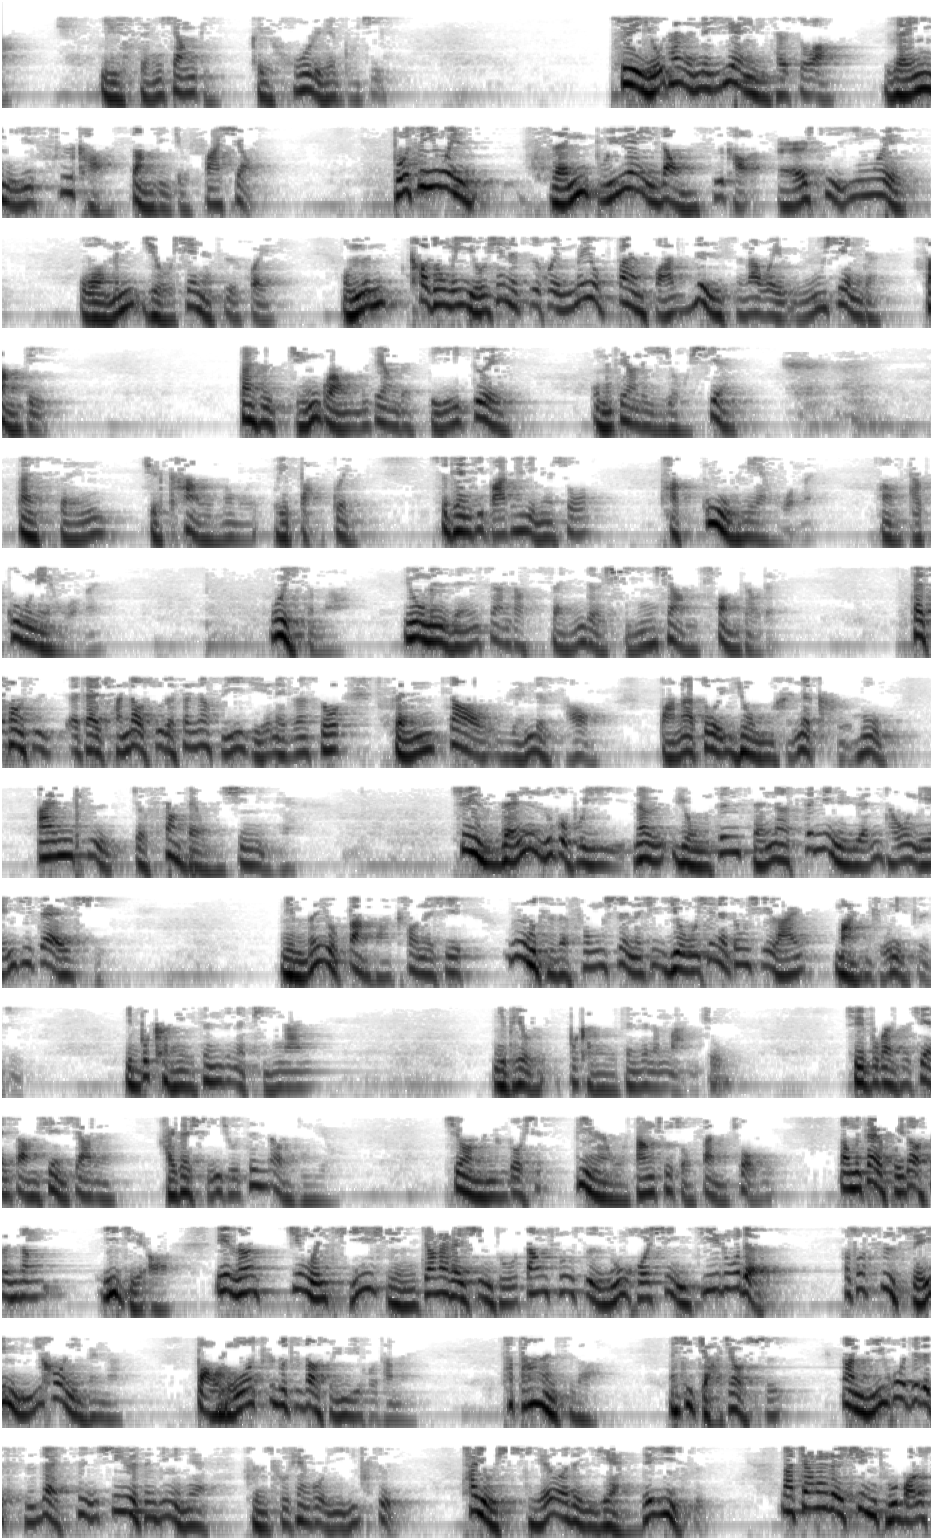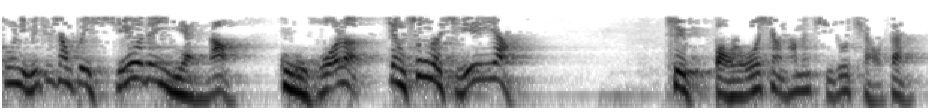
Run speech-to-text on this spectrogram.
与神相比，可以忽略不计。所以犹太人的谚语才说啊，人一思考，上帝就发笑。不是因为神不愿意让我们思考，而是因为我们有限的智慧，我们靠着我们有限的智慧，没有办法认识那位无限的上帝。但是尽管我们这样的敌对，我们这样的有限，但神却看我们为为宝贵。诗篇第八篇里面说，他顾念我们，啊，他顾念我们。为什么？因为我们人是按照神的形象创造的。在创世呃，在传道书的三章十一节那地方说，神造人的时候，把那座永恒的渴慕安置就放在我们心里面。所以人如果不以那永生神呢生命的源头连接在一起。你没有办法靠那些物质的丰盛、那些有限的东西来满足你自己，你不可能有真正的平安，你不有不可能有真正的满足。所以不管是线上线下的，还在寻求真道的朋友，希望我们能够避免我当初所犯的错误。那我们再回到三章一节哦，一章经文提醒加拉太信徒当初是如何信基督的。他说：“是谁迷惑你们呢？”保罗知不知道谁迷惑他们？他当然知道，那些假教师。那迷惑这个词在圣新约圣经里面只出现过一次，它有邪恶的眼的意思。那加拉的信徒保罗说：“你们就像被邪恶的眼呐蛊惑了，像中了邪一样。”所以保罗向他们提出挑战。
